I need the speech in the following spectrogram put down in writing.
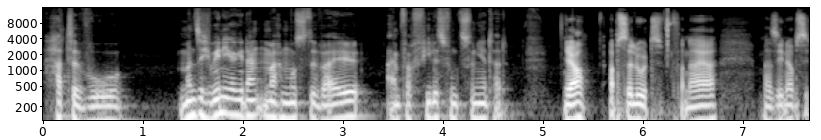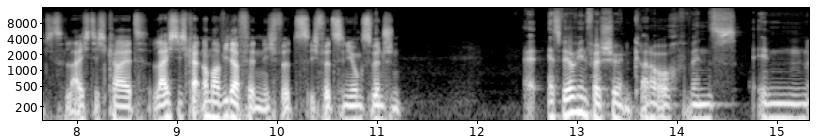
hatte, wo man sich weniger Gedanken machen musste, weil einfach vieles funktioniert hat. Ja, absolut. Von daher, Mal sehen, ob sie diese Leichtigkeit, Leichtigkeit nochmal wiederfinden. Ich würde es ich den Jungs wünschen. Äh, es wäre auf jeden Fall schön, gerade auch wenn es in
